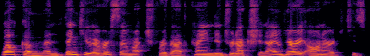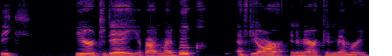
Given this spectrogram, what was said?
Welcome, and thank you ever so much for that kind introduction. I am very honored to speak here today about my book, FDR in American Memory.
